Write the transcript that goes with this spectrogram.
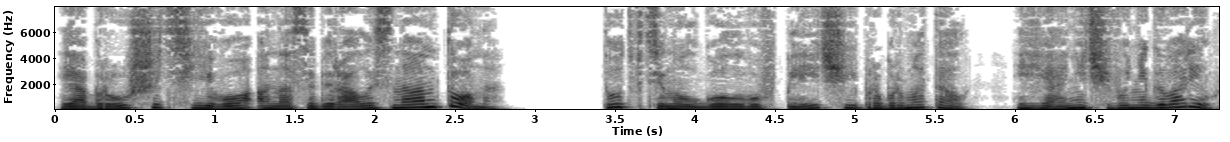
и обрушить его она собиралась на Антона. Тот втянул голову в плечи и пробормотал. «Я ничего не говорил».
